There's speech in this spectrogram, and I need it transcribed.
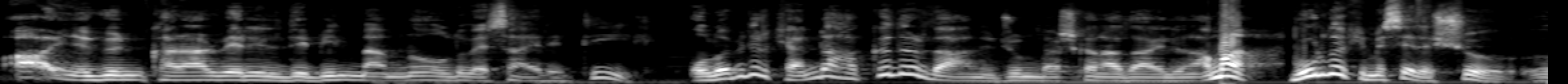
aynı gün karar verildi bilmem ne oldu vesaire değil. Olabilir kendi hakkıdır da hani Cumhurbaşkanı adaylığın ama buradaki mesele şu e,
